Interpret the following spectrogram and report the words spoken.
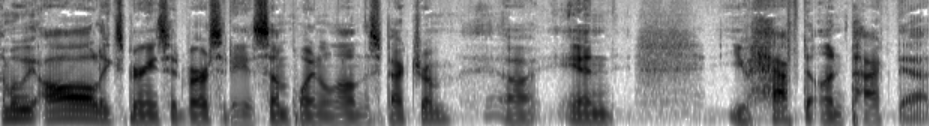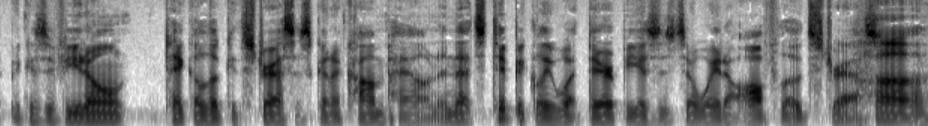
I mean, we all experience adversity at some point along the spectrum, uh, and you have to unpack that because if you don't take a look at stress, it's going to compound, and that's typically what therapy is. It's a way to offload stress. Huh.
